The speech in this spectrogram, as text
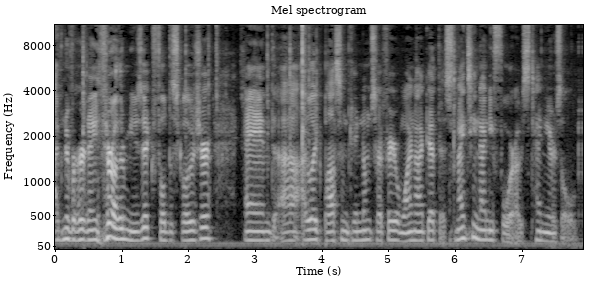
I've never heard any of their other music, full disclosure. And uh, I like Possum Kingdom, so I figured why not get this. 1994, I was 10 years old.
